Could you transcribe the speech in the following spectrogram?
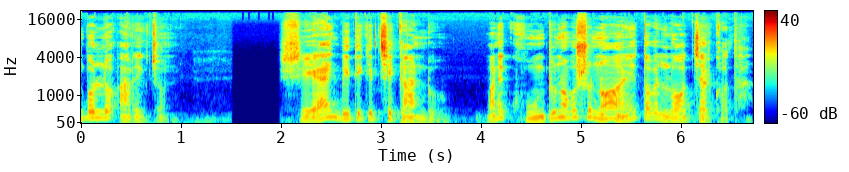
বলল আরেকজন। সে এক বিতিকিচ্ছে কাণ্ড। মানে খুনটুন অবশ্য নয়, তবে লজ্জার কথা।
